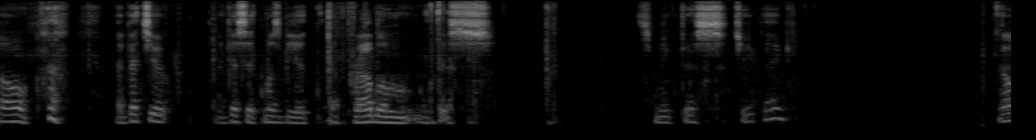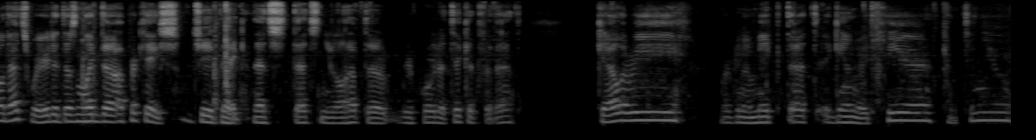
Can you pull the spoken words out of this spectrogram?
oh I bet you I guess it must be a, a problem with this. Let's make this JPEG. Oh that's weird. It doesn't like the uppercase JPEG. That's that's new. I'll have to report a ticket for that. Gallery we're going to make that again right here. Continue.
